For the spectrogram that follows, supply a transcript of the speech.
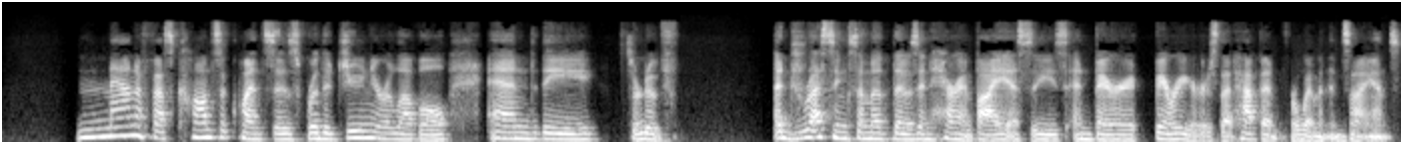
manifest consequences for the junior level and the sort of addressing some of those inherent biases and bar- barriers that happen for women in science.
